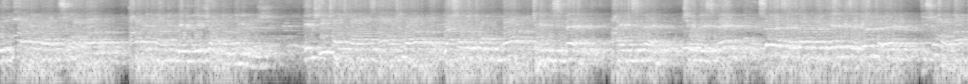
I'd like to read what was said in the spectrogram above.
yolun usul olan adeta bir belirleyici anlamına gelir. Gençlik çalışmalarımızın amacı yaşadığı toplumda kendisine, ailesine, çevresine, kısaca etrafındaki herkese yön veren pusul olan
